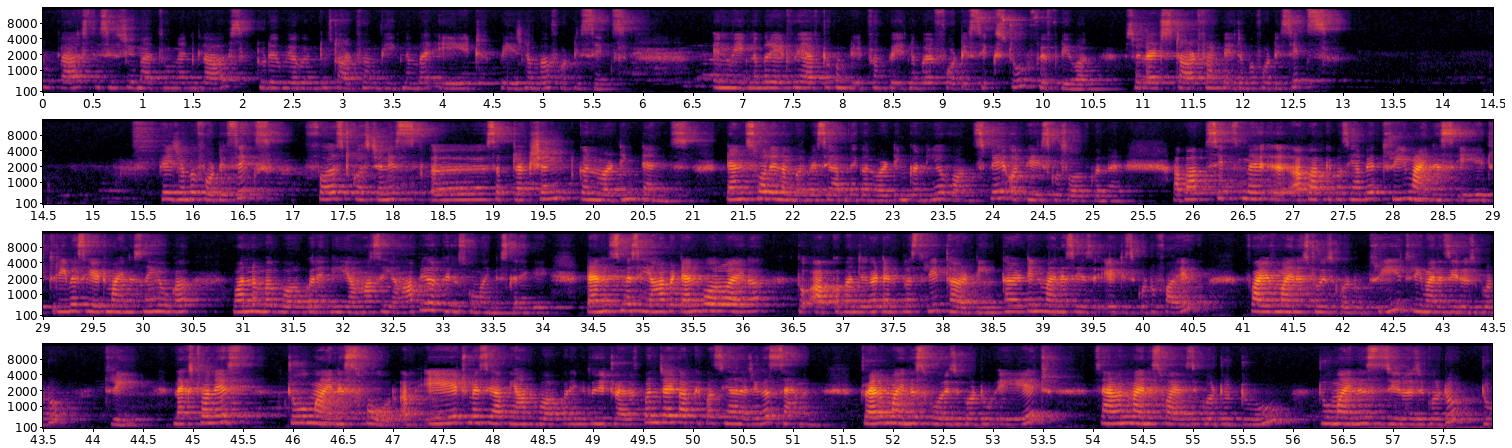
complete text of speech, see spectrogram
class this is your math and class today we are going to start from week number 8 page number 46 in week number 8 we have to complete from page number 46 to 51 so let's start from page number 46 page number 46 first question is uh, subtraction converting tens tens वाले number में से आपने converting करनी है once पे और फिर इसको सॉल्व करना है अब आप सिक्स में अब आपके पास यहाँ पे थ्री माइनस एट थ्री में से एट माइनस नहीं होगा। वन नंबर बोरो करेंगे यहाँ से यहाँ पे और फिर उसको माइनस करेंगे। टेंस में से यहाँ पे टेन बोरो आएगा तो आपका बन जाएगा ten plus three thirteen thirteen minus eight is equal to five five minus two is equal to three three minus zero is equal to three next one is two minus four अब eight में से आप यहाँ पे बोरो करेंगे तो ये twelve बन जाएगा आपके पास, यहाँ रह जाएगा seven twelve minus four is equal to eight seven minus five is equal to two two minus zero is equal to two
